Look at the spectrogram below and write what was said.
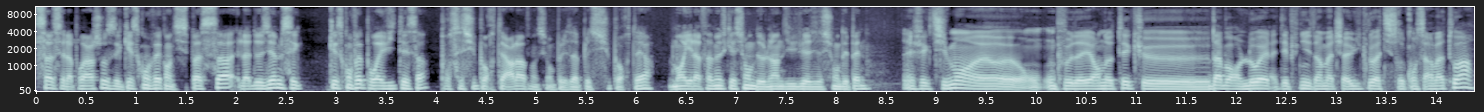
Ça, c'est la première chose, c'est qu'est-ce qu'on fait quand il se passe ça? La deuxième, c'est qu'est-ce qu'on fait pour éviter ça, pour ces supporters-là, enfin si on peut les appeler supporters. Bon, il y a la fameuse question de l'individualisation des peines. Effectivement, euh, on, on peut d'ailleurs noter que d'abord l'OL a été puni d'un match à huis clos à titre conservatoire.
